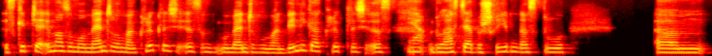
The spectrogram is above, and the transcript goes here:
Es gibt ja immer so Momente, wo man glücklich ist und Momente, wo man weniger glücklich ist. Ja. Und du hast ja beschrieben, dass du ähm,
